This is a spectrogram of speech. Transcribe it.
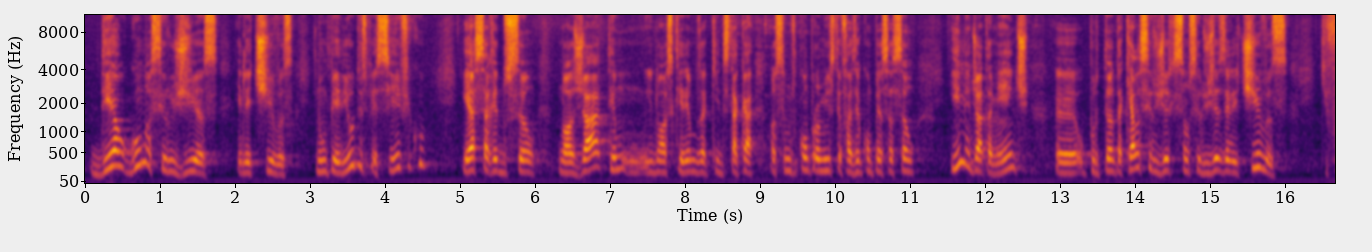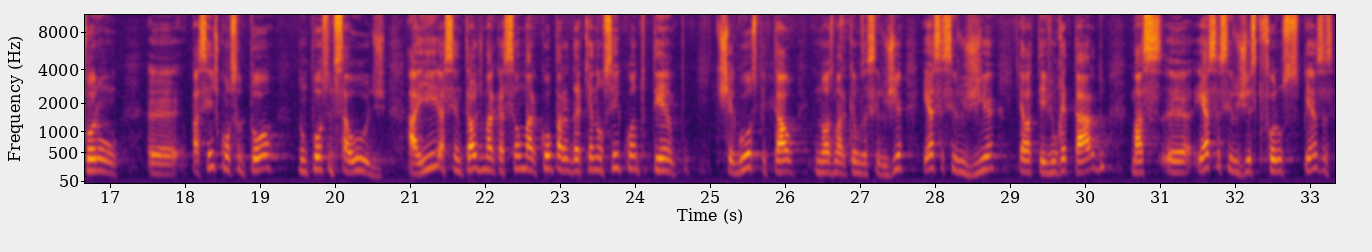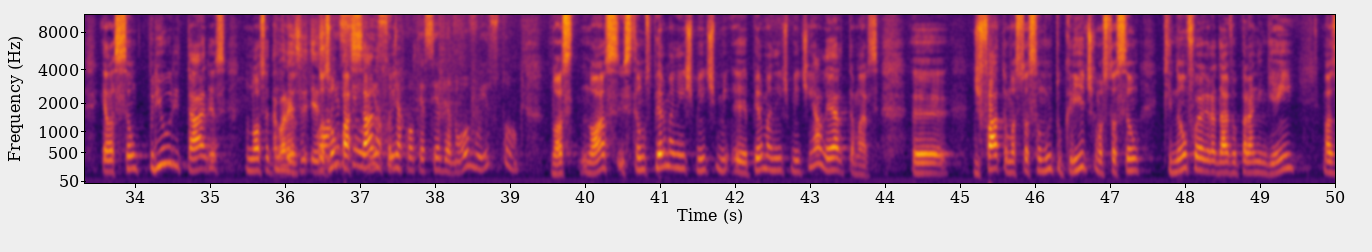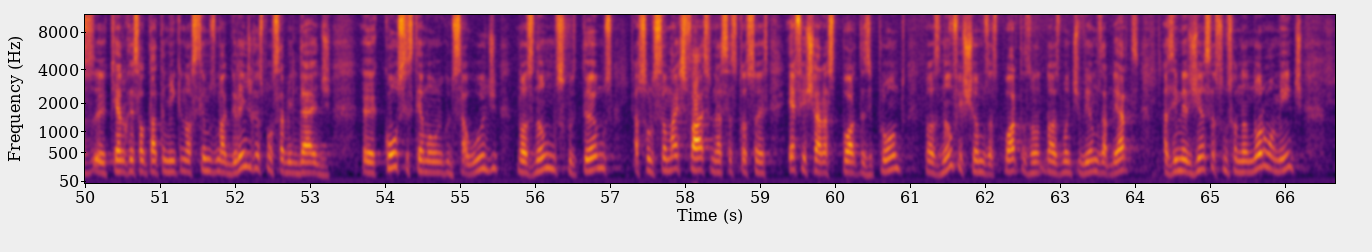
de algumas cirurgias eletivas num período específico, e essa redução nós já temos, e nós queremos aqui destacar, nós temos o compromisso de fazer compensação imediatamente, eh, portanto, aquelas cirurgias que são cirurgias eletivas, que foram, eh, paciente consultou, num posto de saúde. Aí a central de marcação marcou para daqui a não sei quanto tempo. Chegou ao hospital e nós marcamos a cirurgia. Essa cirurgia ela teve um retardo, mas uh, essas cirurgias que foram suspensas, elas são prioritárias no nosso atendimento. Agora, esse, esse... Nós vamos passar na frente... de acontecer de novo isso? Nós, nós estamos permanentemente, eh, permanentemente em alerta, Márcia. Uh, de fato, é uma situação muito crítica, uma situação que não foi agradável para ninguém, mas eh, quero ressaltar também que nós temos uma grande responsabilidade eh, com o Sistema Único de Saúde, nós não nos furtamos, a solução mais fácil nessas situações é fechar as portas e pronto, nós não fechamos as portas, nós mantivemos abertas, as emergências funcionando normalmente,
